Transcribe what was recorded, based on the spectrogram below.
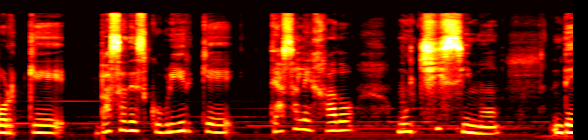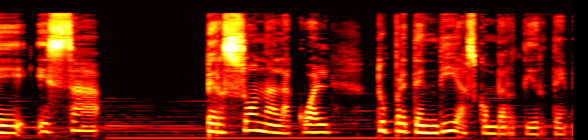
porque vas a descubrir que te has alejado muchísimo de esa persona a la cual tú pretendías convertirte.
